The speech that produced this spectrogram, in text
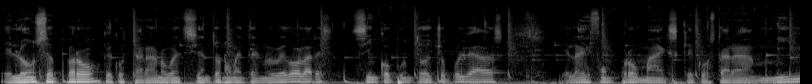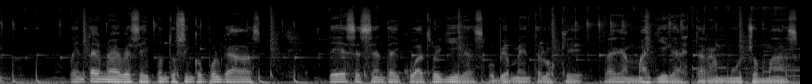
el 11 Pro que costará 999 dólares, 5.8 pulgadas. El iPhone Pro Max que costará 1000 99 6.5 pulgadas de 64 gigas. Obviamente los que traigan más gigas estarán mucho más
